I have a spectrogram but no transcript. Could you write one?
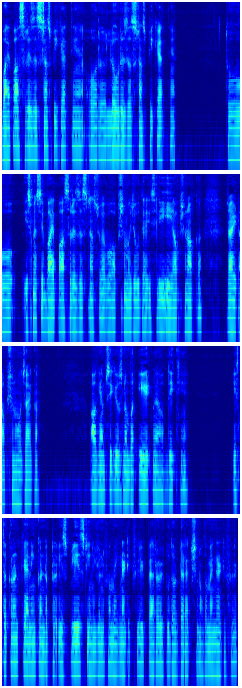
बाईपास रेजिस्टेंस भी कहते हैं और लो रेजिस्टेंस भी कहते हैं. तो इसमें से बाईपास रेजिस्टेंस जो है वो ऑप्शन मौजूद है, इसलिए ए ऑप्शन आपका राइट ऑप्शन हो जाएगा. आगे M C Qs number eight में आप देखें If the current carrying conductor is placed in a uniform magnetic field parallel to the direction of the magnetic field,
